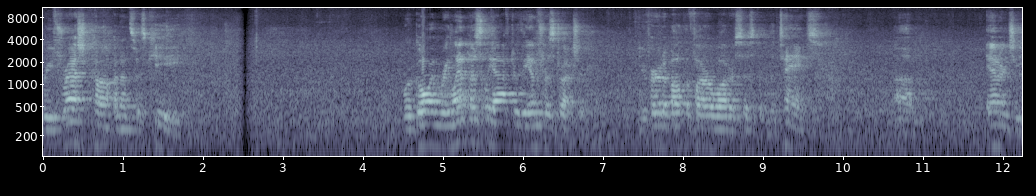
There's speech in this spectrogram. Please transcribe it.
Refresh competence is key. We're going relentlessly after the infrastructure. You've heard about the fire water system, the tanks, um, energy,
